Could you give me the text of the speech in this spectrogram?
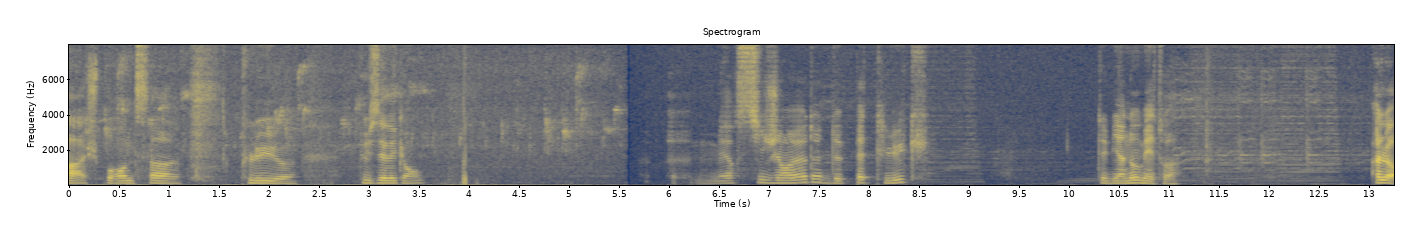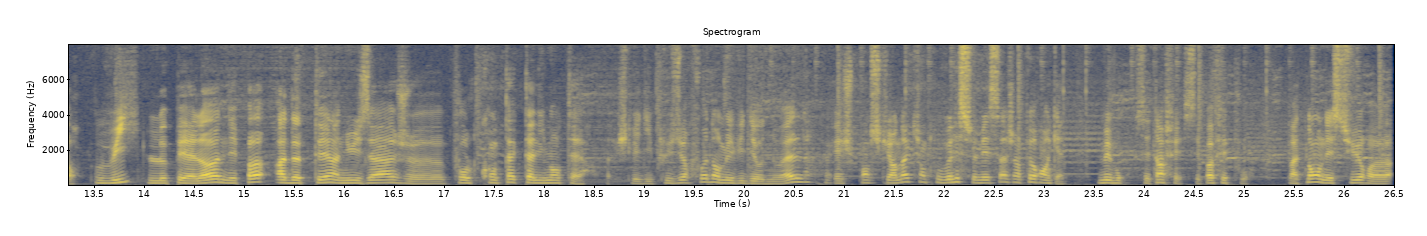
H pour rendre ça plus, euh, plus élégant? Merci Jean-Eudes de Petluc. T'es bien nommé toi. Alors, oui, le PLA n'est pas adapté à un usage euh, pour le contact alimentaire. Je l'ai dit plusieurs fois dans mes vidéos de Noël, et je pense qu'il y en a qui ont trouvé ce message un peu rengaine. Mais bon, c'est un fait, c'est pas fait pour. Maintenant, on est sur euh,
